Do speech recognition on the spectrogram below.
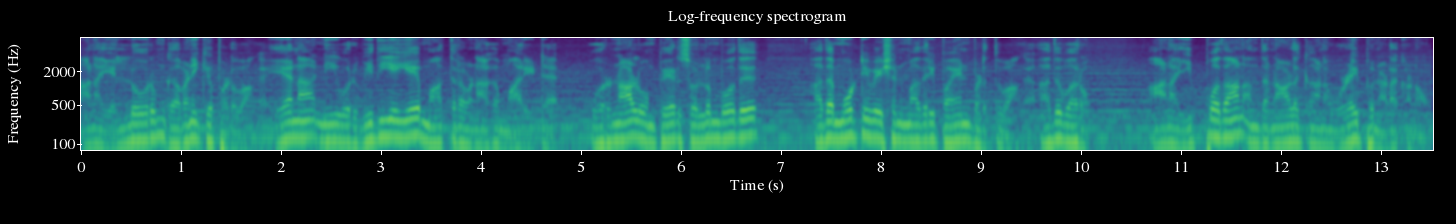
ஆனால் எல்லோரும் கவனிக்கப்படுவாங்க. ஏன்னா நீ ஒரு விதியையே மாத்துறவனாக மாறிட்ட. ஒரு நாள் உன் பேர் சொல்லும்போது அதை மோட்டிவேஷன் மாதிரி பயன்படுத்துவாங்க. அது வரும். ஆனால் இப்போதான் அந்த நாளுக்கான உழைப்பு நடக்கணும்.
